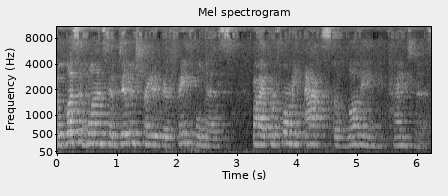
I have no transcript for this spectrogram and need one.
The blessed ones have demonstrated their faithfulness by performing acts of loving kindness.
